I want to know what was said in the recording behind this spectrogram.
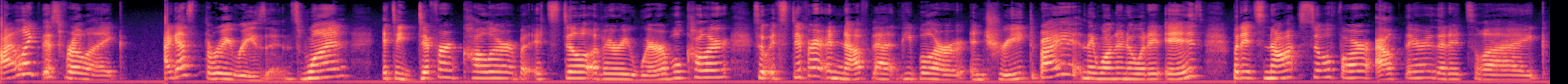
I like this for like, I guess three reasons. One, it's a different color, but it's still a very wearable color. So it's different enough that people are intrigued by it and they want to know what it is. But it's not so far out there that it's like,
